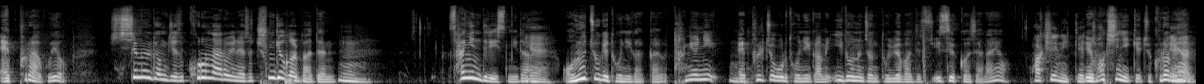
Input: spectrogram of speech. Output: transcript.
애플하고요. 실물 경제에서 코로나로 인해서 충격을 받은 음. 상인들이 있습니다. 예. 어느 쪽에 돈이 갈까요? 당연히 음. 애플 쪽으로 돈이 가면 이 돈은 전 돌려받을 수 있을 거잖아요. 확신이 예, 있겠죠. 예. 확신이 있겠죠. 그러면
